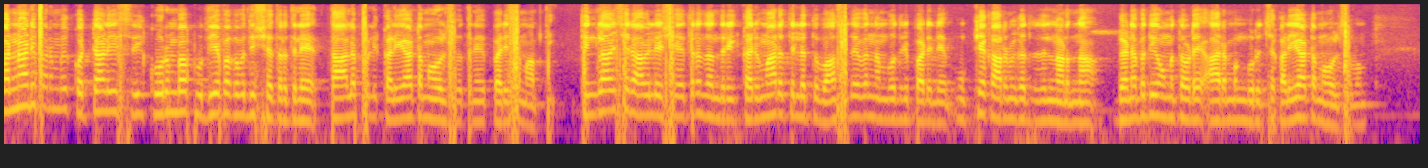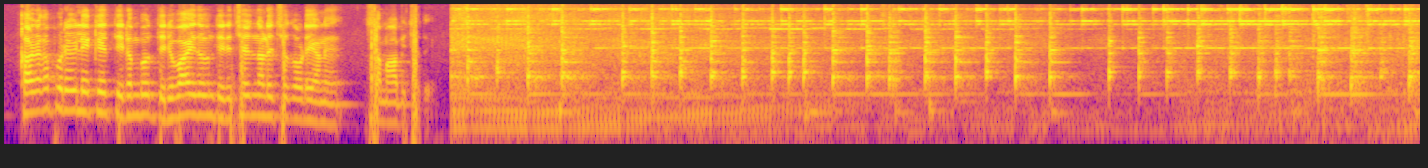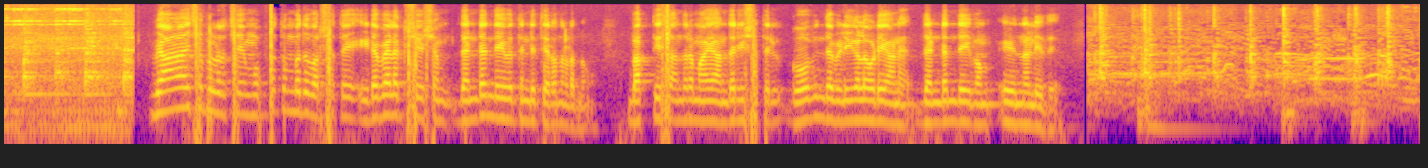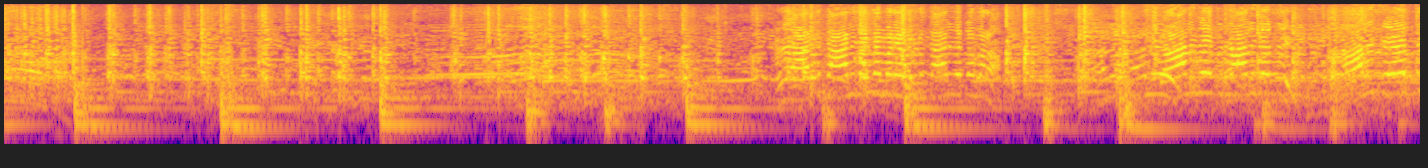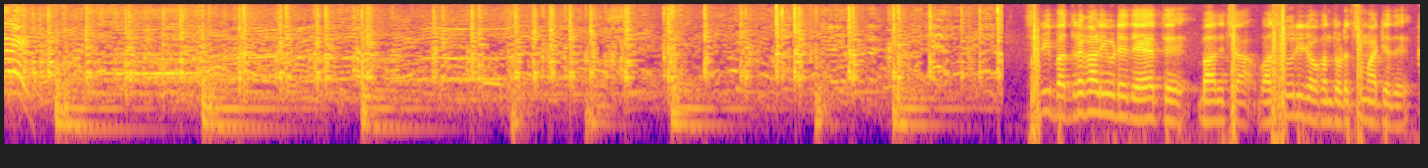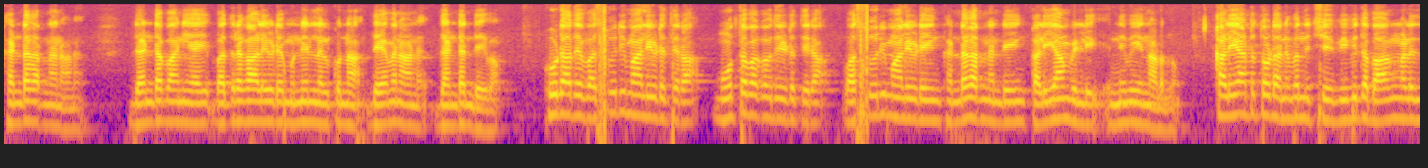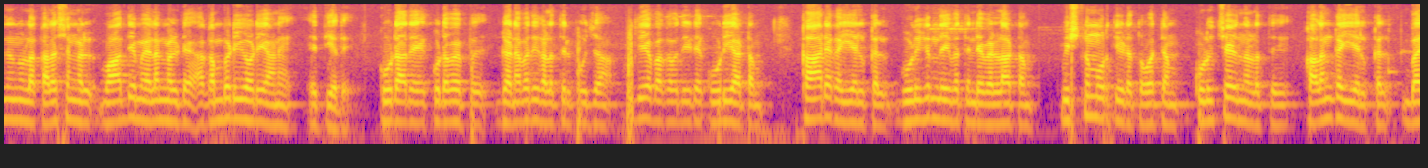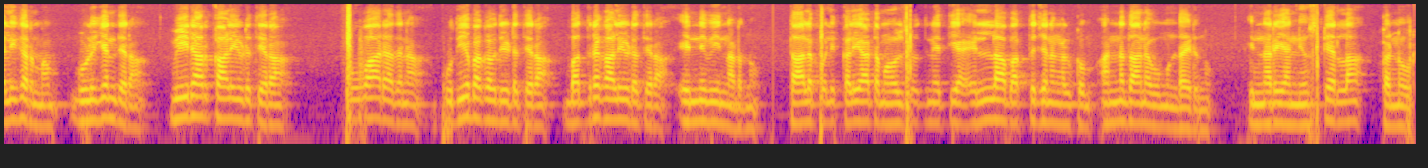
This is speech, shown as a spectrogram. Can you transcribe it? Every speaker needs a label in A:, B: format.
A: കണ്ണാടിപ്പറമ്പ് കൊറ്റാളി ശ്രീ കൂറുമ്പ പുതിയ ഭഗവതി ക്ഷേത്രത്തിലെ താലപ്പൊലി കളിയാട്ട മഹോത്സവത്തിന് പരിസമാപ്തി. തിങ്കളാഴ്ച രാവിലെ ക്ഷേത്രതന്ത്രി കരുമാരത്തില്ലത്ത് വാസുദേവൻ നമ്പൂതിരിപ്പാടിന്റെ മുഖ്യ കാർമ്മികത്വത്തിൽ നടന്ന ഗണപതി ഹോമത്തോടെ ആരംഭം കുറിച്ച കളിയാട്ട മഹോത്സവം കഴകപ്പുരയിലേക്ക് തിരുമ്പും തിരുവായുധവും തിരിച്ചെഴുന്നള്ളിച്ചതോടെയാണ് സമാപിച്ചത്. വ്യാഴാഴ്ച പുലർച്ചെ മുപ്പത്തൊമ്പത് വർഷത്തെ ഇടവേളയ്ക്ക് ശേഷം ദണ്ഡൻ ദൈവത്തിന്റെ തിറ നടന്നു. ഭക്തിസാന്ദ്രമായ അന്തരീക്ഷത്തിൽ ഗോവിന്ദ വിളികളോടെയാണ് ദണ്ഡൻ ദൈവം എഴുന്നള്ളിയത്.
B: കാൽ
A: ശ്രീ ഭദ്രകാളിയുടെ ദേഹത്ത് ബാധിച്ച വസൂരി രോഗം തുടച്ചു മാറ്റിയത് ഖണ്ഡകർണനാണ്. ദണ്ഡപാനിയായി ഭദ്രകാളിയുടെ മുന്നിൽ നിൽക്കുന്ന ദേവനാണ് ദണ്ഡൻ ദൈവം. കൂടാതെ വസൂരിമാലയുടെ തിറ മൂത്ത ഭഗവതിയുടെ തിറ വസൂരിമാലയുടെയും ഖണ്ഡകർണന്റെയും കളിയാംവെള്ളി എന്നിവയും നടന്നു. കളിയാട്ടത്തോടനുബന്ധിച്ച് വിവിധ ഭാഗങ്ങളിൽ നിന്നുള്ള കലശങ്ങൾ വാദ്യമേളങ്ങളുടെ അകമ്പടിയോടെയാണ് എത്തിയത്. കൂടാതെ കുടവെപ്പ് ഗണപതി കളത്തിൽ പൂജ പുതിയ ഭഗവതിയുടെ കൂടിയാട്ടം കാരകയ്യേൽക്കൽ ഗുളികൻ ദൈവത്തിന്റെ വെള്ളാട്ടം വിഷ്ണുമൂർത്തിയുടെ തോറ്റം കുളിച്ചെഴുന്നള്ളത്ത് കളങ്കയ്യേൽക്കൽ ബലികർമ്മം ഗുളികൻ തിറ വീരാർക്കാളിയുടെ തിറ പൂവാരാധന പുതിയ ഭഗവതിയുടെ തിറ ഭദ്രകാളിയുടെ തിറ എന്നിവയും നടന്നു. താലപ്പൊലി കളിയാട്ട മഹോത്സവത്തിനെത്തിയ എല്ലാ ഭക്തജനങ്ങൾക്കും അന്നദാനവും ഉണ്ടായിരുന്നു. ഇന്നറിയാൻ ന്യൂസ് കേരള കണ്ണൂർ.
